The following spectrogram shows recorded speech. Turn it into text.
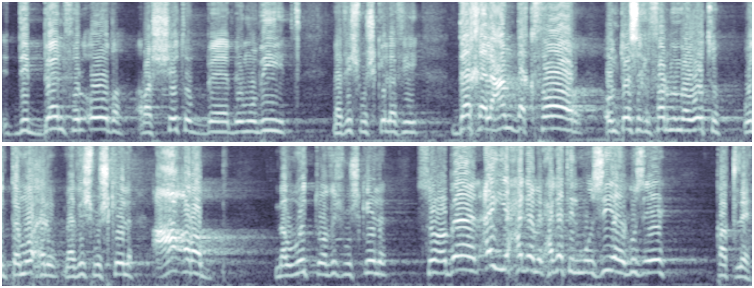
الدبان في الأوضة رشته بمبيد ما فيش مشكلة فيه. دخل عندك فار قمت ماسك الفار مموته وانت محرم ما فيش مشكلة. عقرب موته ما فيش مشكلة. ثعبان أي حاجة من الحاجات المؤذية يجوز إيه؟ قتلها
